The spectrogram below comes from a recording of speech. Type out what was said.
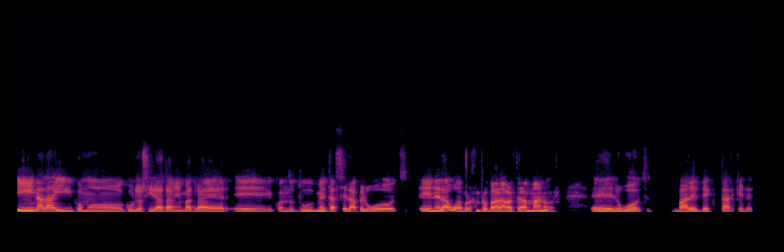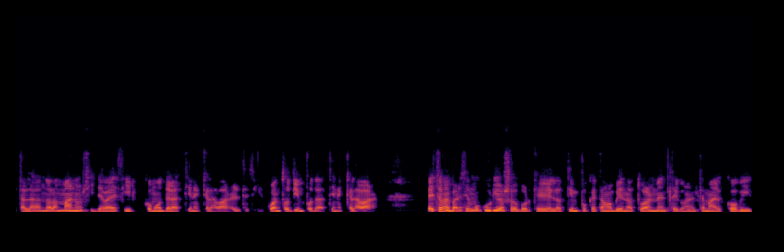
Y nada, y como curiosidad también va a traer, eh, cuando tú metas el Apple Watch en el agua, por ejemplo, para lavarte las manos, el Watch va a detectar que te estás lavando las manos y te va a decir cómo te las tienes que lavar, es decir, cuánto tiempo te las tienes que lavar. Esto me parece muy curioso porque en los tiempos que estamos viendo actualmente con el tema del COVID,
